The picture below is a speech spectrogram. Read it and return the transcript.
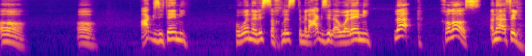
آه. آه. عجز تاني. هو أنا لسه خلصت من العجز الأولاني. لا خلاص أنا هقفلها.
